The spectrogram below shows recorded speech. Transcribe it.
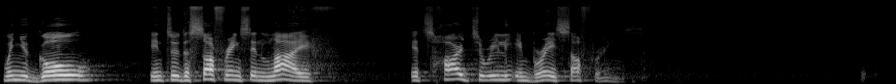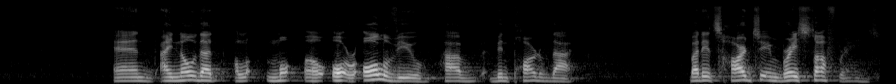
when you go into the sufferings in life, it's hard to really embrace sufferings. And I know that uh, or all of you have been part of that. But it's hard to embrace sufferings.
